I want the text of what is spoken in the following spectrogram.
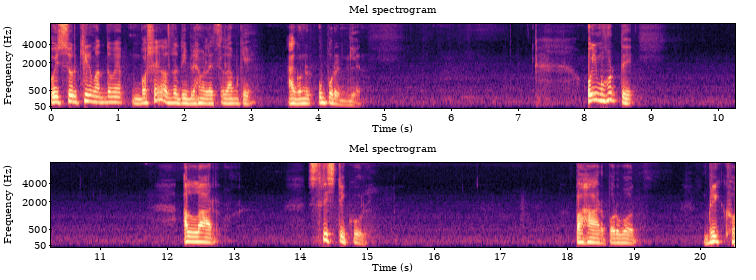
ওই সরখির মাধ্যমে বসে হজরত ইব্রাহিম আলাইসাল্লামকে আগুনের উপরে নিলেন। ওই মুহূর্তে আল্লাহর সৃষ্টিকুল পাহাড় পর্বত বৃক্ষ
